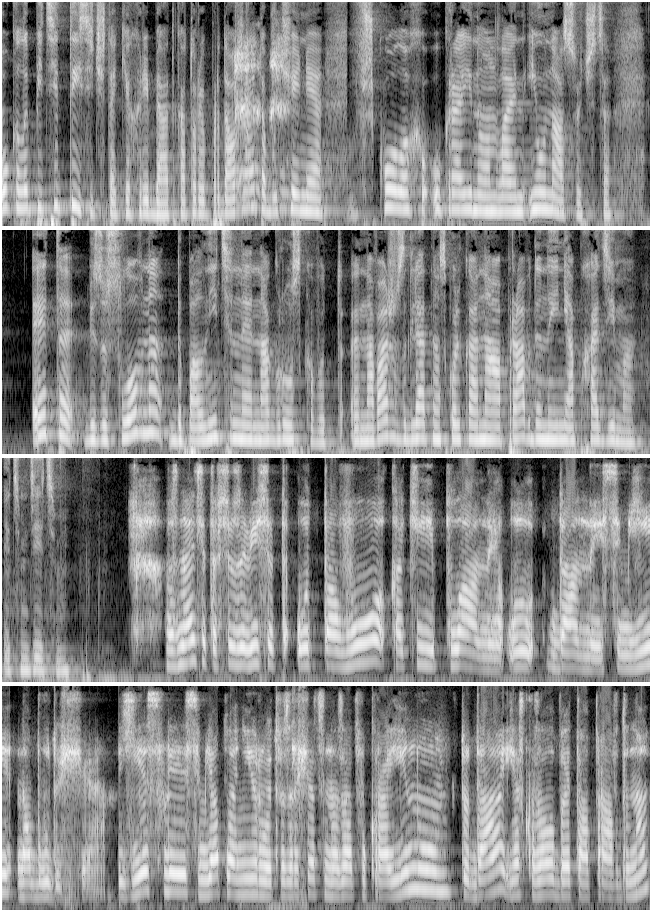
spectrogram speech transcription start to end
около пяти тысяч таких ребят, которые продолжают обучение в школах Украины онлайн и у нас учатся. Это, безусловно, дополнительная нагрузка. Вот э, на ваш взгляд, насколько она оправдана и необходима этим детям? Вы знаете, это все зависит от того, какие планы у данной семьи на будущее. Если семья планирует возвращаться назад в Украину, то да, я сказала бы, это оправдано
